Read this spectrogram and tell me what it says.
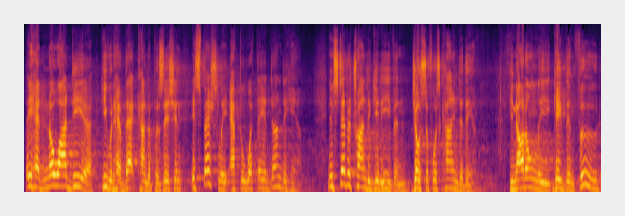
They had no idea he would have that kind of position, especially after what they had done to him. Instead of trying to get even, Joseph was kind to them. He not only gave them food,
